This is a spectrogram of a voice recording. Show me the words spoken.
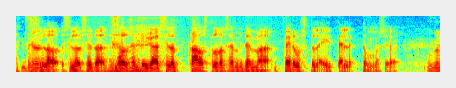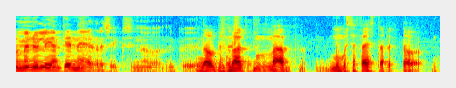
Että Mikä- sillä, sillä on sitä, se on se, mikä sillä taustalla se, miten mä perustelen itselle tommosia. Onko ne mennyt liian geneerisiksi? No, siis mä, mä, mun mielestä festarit on niin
